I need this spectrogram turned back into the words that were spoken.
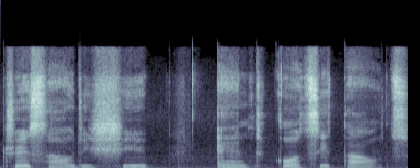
trace out the shape and cut it out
